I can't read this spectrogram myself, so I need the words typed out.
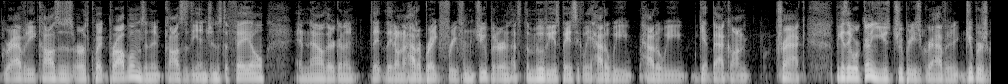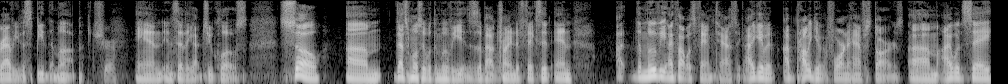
gravity causes earthquake problems and it causes the engines to fail, and now they're gonna they, they don't know how to break free from Jupiter, and that's the movie is basically how do we how do we get back on track because they were going to use Jupiter's gravity Jupiter's gravity to speed them up Sure. and instead they got too close. So um, that's mostly what the movie is, is about trying to fix it. And uh, the movie I thought was fantastic. I give it, I'd probably give it four and a half stars. Um, I would say.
